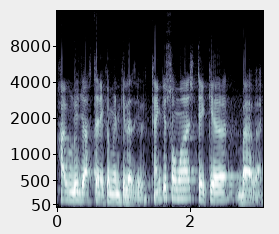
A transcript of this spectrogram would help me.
हा व्हिडिओ जास्त रेकमेंड केला जाईल. Thank you so much take care bye bye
